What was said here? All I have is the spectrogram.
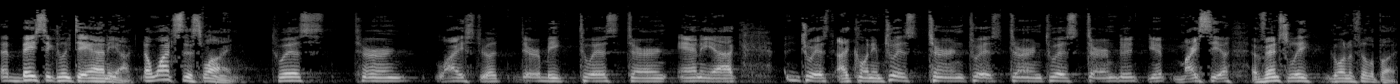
uh, basically to Antioch. Now watch this line. Twist, turn, Lystra, Derbe, twist, turn, Antioch, twist, Iconium, twist, turn, twist, turn, twist, turn, yep, Mysia, eventually going to Philippi.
